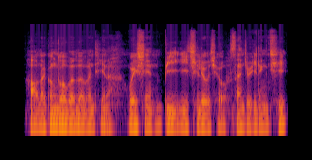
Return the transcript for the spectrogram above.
好，那更多文本问题呢？微信 b 一七六九三九一零七。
